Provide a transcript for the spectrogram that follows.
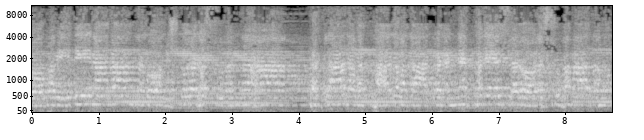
गोपवीतीनागान्तको विष्णुरघस्तुमन्नः प्रह्लादवद्भागवताग्रगण्यध्वजेश्वरो नः शुभमातमो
